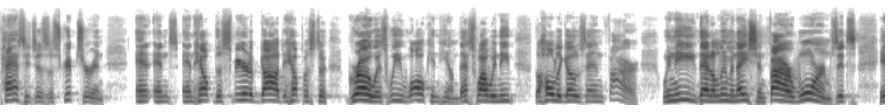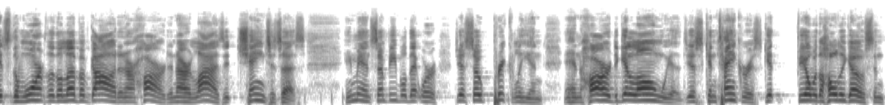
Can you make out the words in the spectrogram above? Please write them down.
passages of Scripture and, and, and, and help the Spirit of God to help us to grow as we walk in Him. That's why we need the Holy Ghost and fire. We need that illumination. Fire warms, it's, it's the warmth of the love of God in our heart and our lives. It changes us. Amen. Some people that were just so prickly and, and hard to get along with, just cantankerous, get filled with the Holy Ghost and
